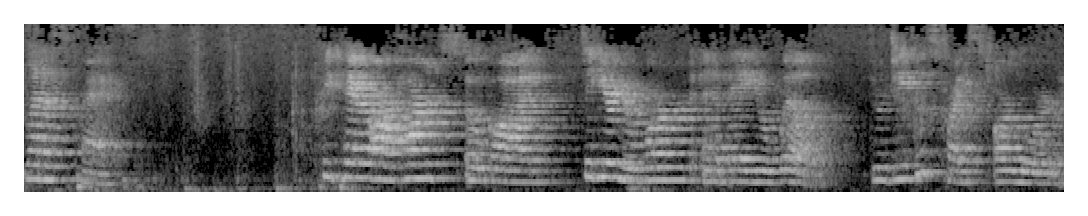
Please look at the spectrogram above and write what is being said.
Let us pray. Prepare our hearts, O God, to hear your word and obey your will. Through Jesus Christ our Lord.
